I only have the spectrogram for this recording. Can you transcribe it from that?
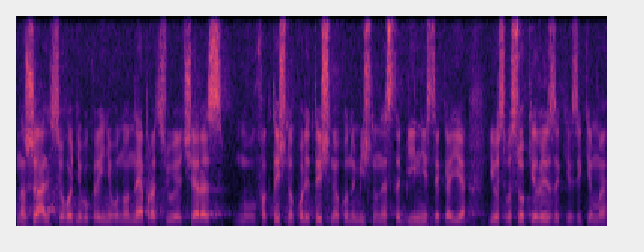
На жаль, сьогодні в Україні воно не працює через ну, фактично політичну, економічну нестабільність, яка є, і ось високі ризики, з якими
